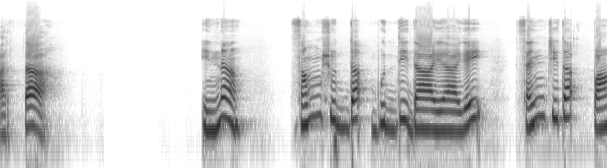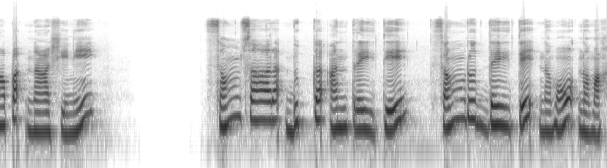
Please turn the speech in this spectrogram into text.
ಅರ್ಥ. ಇನ್ನು, ಸಂಶುದ್ಧ ಬುದ್ಧಿದಾಯಾಯೈ ಸಂಚಿತ ಪಾಪನಾಶಿನಿ, ಸಂಸಾರ ದುಃಖ ಅಂತ್ರೈತೆ ಸಮೃದ್ಧೈತೆ ನಮೋ ನಮಃ.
